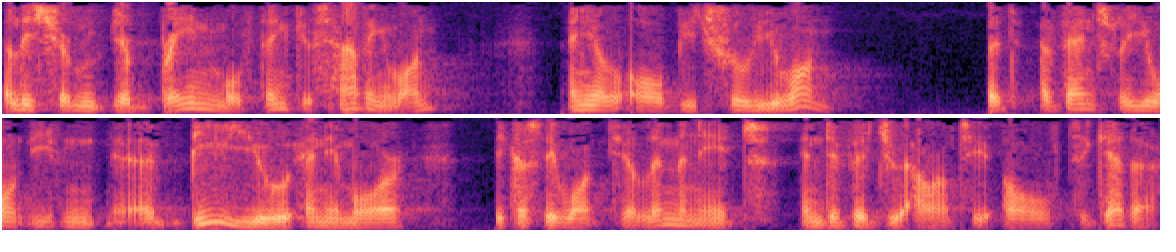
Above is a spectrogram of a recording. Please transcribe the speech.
At least your your brain will think it's having one, and you'll all be truly one. But eventually, you won't even uh, be you anymore because they want to eliminate individuality altogether.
